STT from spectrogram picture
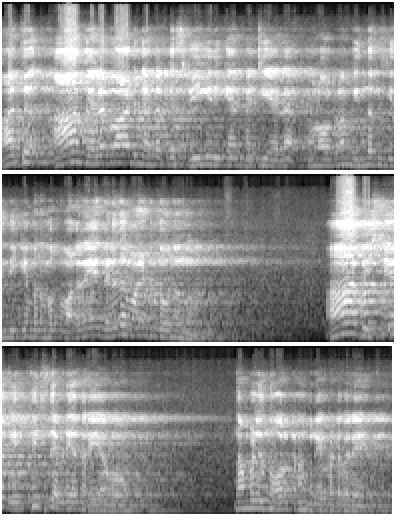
അത് ആ നിലപാട് ഞങ്ങൾക്ക് സ്വീകരിക്കാൻ പറ്റിയല്ല. നമ്മൾ ഓർക്കണം ഇന്നത് ചിന്തിക്കുമ്പോൾ നമുക്ക് വളരെ ലളിതമായിട്ട് തോന്നുന്നു. ആ വിഷയം എത്തിച്ചത് എവിടെയാണെന്നറിയാവോ നമ്മൾ ഇന്ന് ഓർക്കണം പ്രിയപ്പെട്ടവരെ.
